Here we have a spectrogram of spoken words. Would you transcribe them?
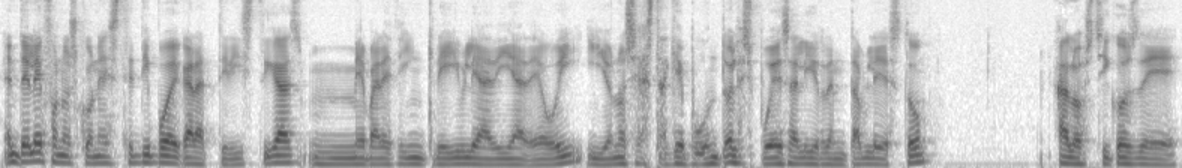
en teléfonos con este tipo de características me parece increíble a día de hoy y yo no sé hasta qué punto les puede salir rentable esto a los chicos de,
